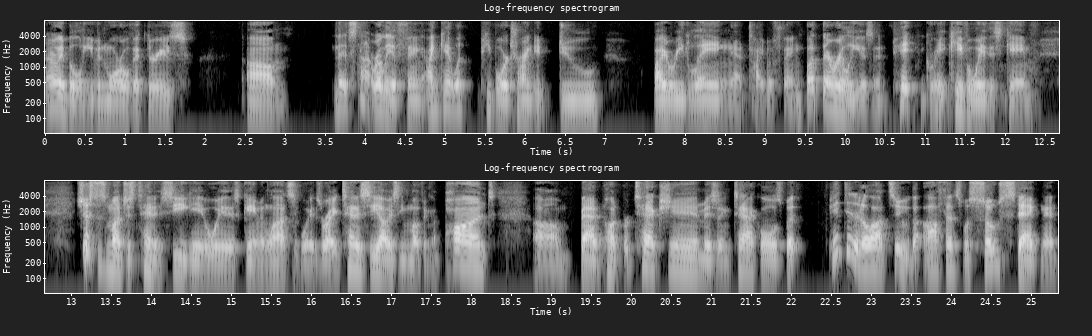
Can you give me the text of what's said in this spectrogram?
I don't really believe in moral victories. Um, it's not really a thing. I get what people are trying to do by relaying that type of thing, but there really isn't. Pitt great gave away this game just as much as Tennessee gave away this game in lots of ways, right? Tennessee obviously muffing a punt, um, bad punt protection, missing tackles, but Pitt did it a lot too. The offense was so stagnant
